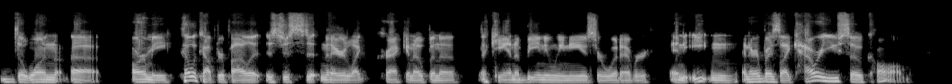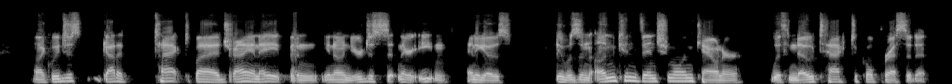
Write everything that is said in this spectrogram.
the one uh, army helicopter pilot is just sitting there like cracking open a, a can of beanie weenies or whatever and eating, and everybody's like, "How are you so calm? Like we just got attacked by a giant ape, and you know, and you're just sitting there eating." And he goes, "It was an unconventional encounter with no tactical precedent.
